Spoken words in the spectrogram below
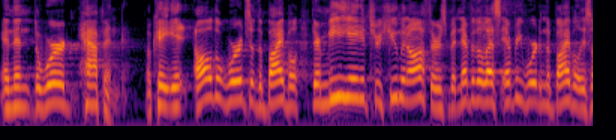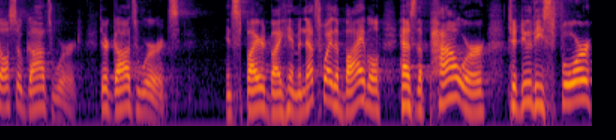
and then the word happened. Okay, it, all the words of the Bible, they're mediated through human authors, but nevertheless, every word in the Bible is also God's word. They're God's words, inspired by Him. And that's why the Bible has the power to do these four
